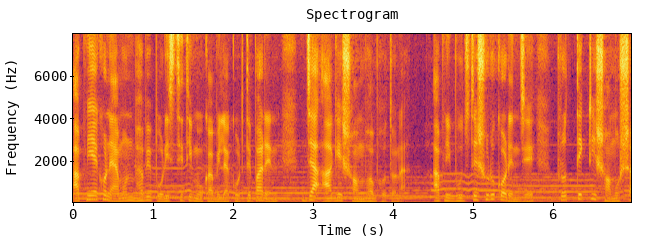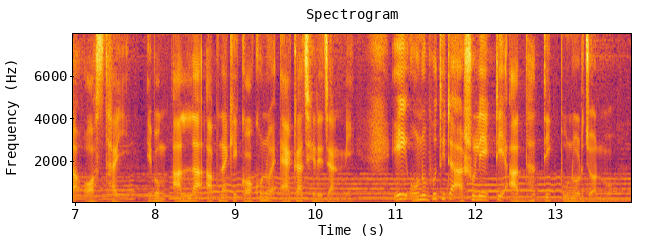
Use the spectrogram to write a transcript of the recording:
আপনি এখন এমনভাবে পরিস্থিতি মোকাবিলা করতে পারেন, যা আগে সম্ভব হতো না। আপনি বুঝতে শুরু করেন যে, প্রত্যেকটি সমস্যা অস্থায়ী এবং আল্লাহ আপনাকে কখনো একা ছেড়ে যাননি। এই অনুভূতিটা আসলে একটি আধ্যাত্মিক পুনর্জন্ম।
